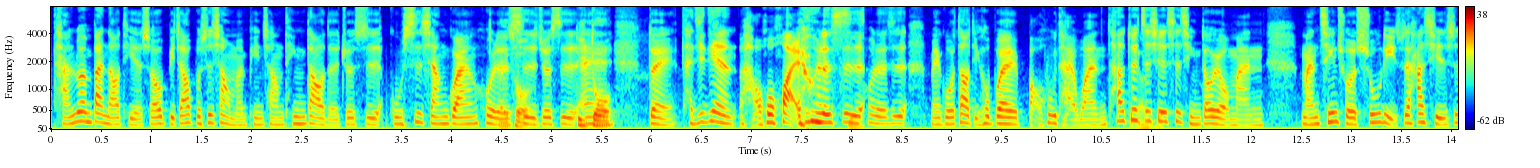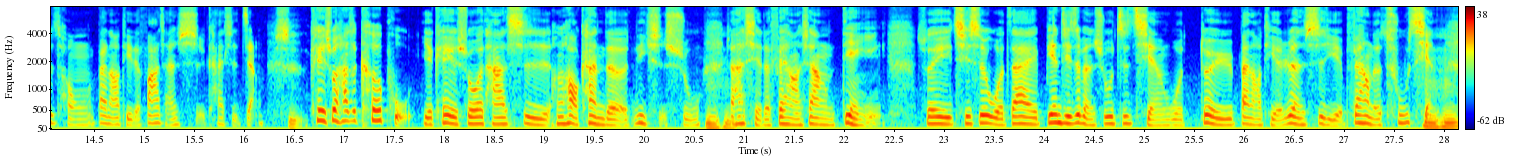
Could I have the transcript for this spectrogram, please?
谈论半导体的时候，比较不是像我们平常听到的，就是股市相关，或者是就是哎、欸，对台积电好或坏，或者是或者是美国到底会不会保护台湾，他对这些事情都有蛮蛮清楚的梳理。所以他其实是从半导体的发展史开始讲，是。可以说他是科普，也可以说他是很好看的历史书，嗯、他写的非常像电影。所以其实我在编辑这本书之前，我对于半导体的认识也非常的粗浅，嗯、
